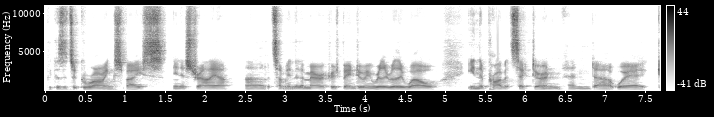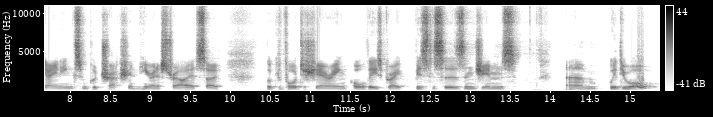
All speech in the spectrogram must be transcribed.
because it's a growing space in Australia. Uh, it's something that America has been doing really, really well in the private sector, and and uh, we're gaining some good traction here in Australia. So, looking forward to sharing all these great businesses and gyms um, with you all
